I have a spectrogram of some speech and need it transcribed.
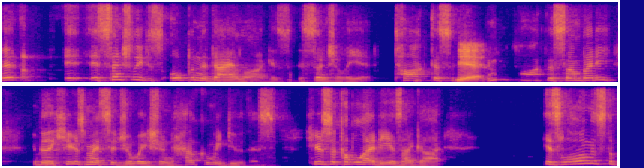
it, it- essentially just open the dialogue is essentially it talk to Yeah. talk to somebody and be like here's my situation how can we do this here's a couple ideas i got as long as the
